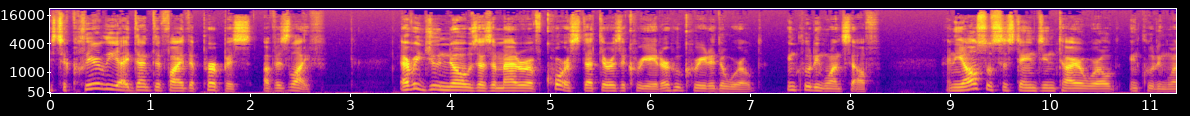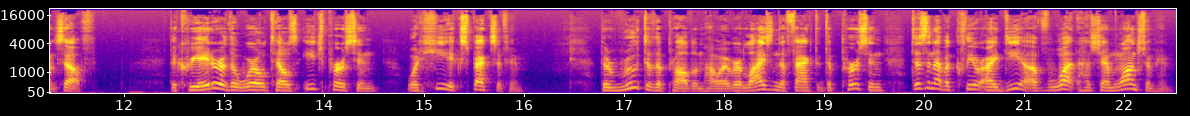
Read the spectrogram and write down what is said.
is to clearly identify the purpose of his life. Every Jew knows as a matter of course that there is a creator who created the world, including oneself, and he also sustains the entire world, including oneself. The creator of the world tells each person what he expects of him. The root of the problem, however, lies in the fact that the person doesn't have a clear idea of what Hashem wants from him.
